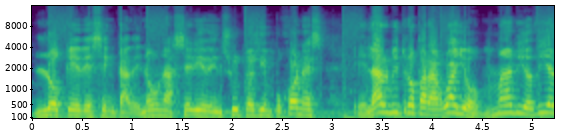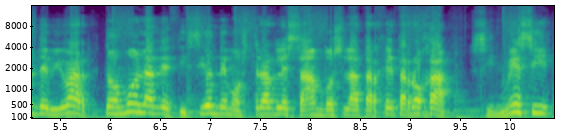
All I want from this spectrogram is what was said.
lo que desencadenó una serie de insultos y empujones. El árbitro paraguayo, Mario Díaz de Vivar, tomó la decisión de mostrarles a ambos la tarjeta roja. Sin Messi,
